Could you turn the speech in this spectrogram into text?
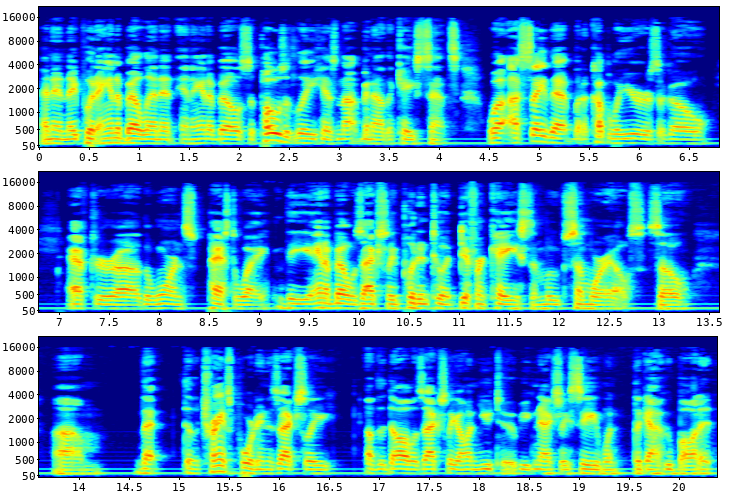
and then they put Annabelle in it, and Annabelle supposedly has not been out of the case since. Well, I say that, but a couple of years ago, after uh, the Warrens passed away, the Annabelle was actually put into a different case and moved somewhere else. So um, that the transporting is actually of the doll is actually on YouTube. You can actually see when the guy who bought it.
